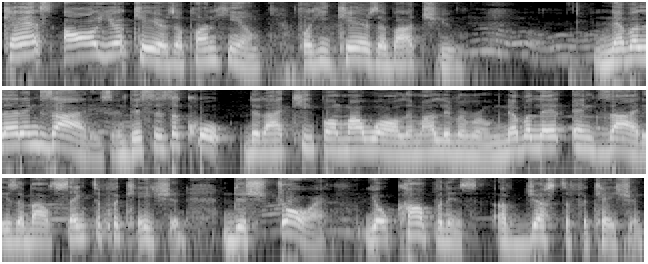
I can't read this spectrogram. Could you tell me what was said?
cast all your cares upon him, for he cares about you. Never let anxieties, and this is a quote that I keep on my wall in my living room. Never let anxieties about sanctification destroy your confidence of justification.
